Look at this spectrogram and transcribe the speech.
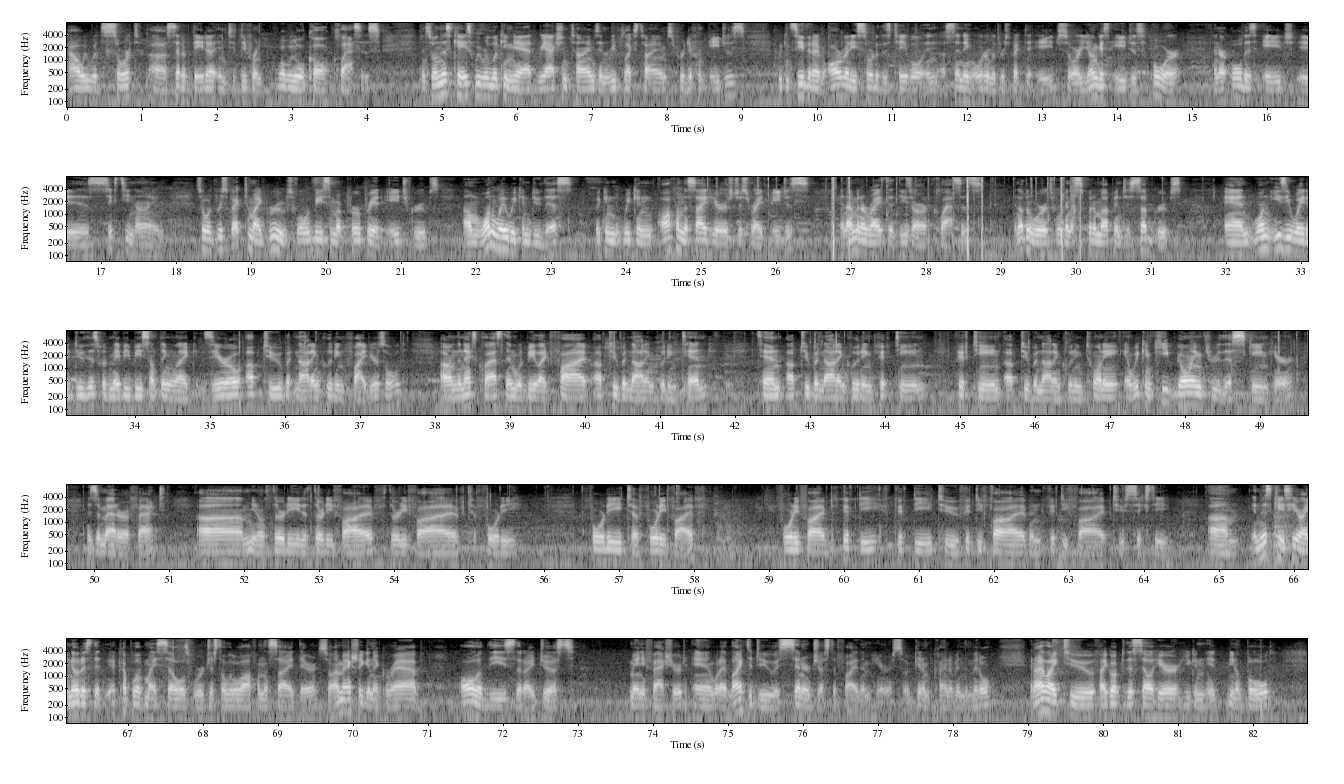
how we would sort a set of data into different, what we will call classes. And so in this case, we were looking at reaction times and reflex times for different ages. We can see that I've already sorted this table in ascending order with respect to age. So our youngest age is 4, and our oldest age is 69. So with respect to my groups, what would be some appropriate age groups? Um, one way we can do this, we can, we can, off on the side here is just write ages. And I'm going to write that these are classes. In other words, we're going to split them up into subgroups. And one easy way to do this would maybe be something like 0 up to but not including 5 years old. Um, the next class then would be like 5 up to but not including 10, 10 up to but not including 15, 15 up to but not including 20. And we can keep going through this scheme here, as a matter of fact. Um, you know, 30 to 35, 35 to 40, 40 to 45. 45 to 50, 50 to 55, and 55 to 60. Um, in this case here, I noticed that a couple of my cells were just a little off on the side there. So I'm actually going to grab all of these that I just manufactured and what I'd like to do is center justify them here so get them kind of in the middle and I like to if I go up to this cell here you can hit you know bold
